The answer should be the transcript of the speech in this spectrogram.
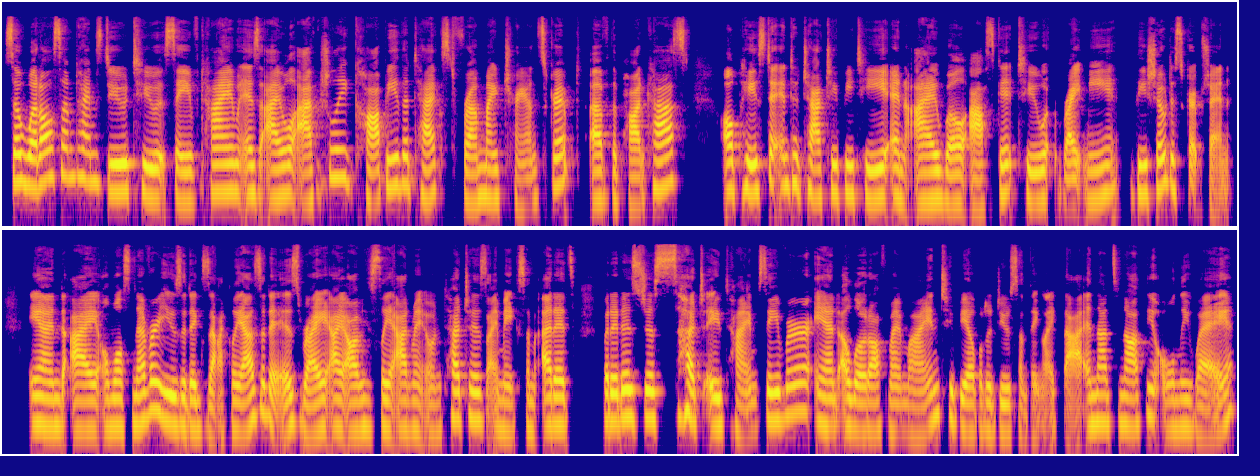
So what I'll sometimes do to save time is I will actually copy the text from my transcript of the podcast I'll paste it into ChatGPT and I will ask it to write me the show description. And I almost never use it exactly as it is, right? I obviously add my own touches. I make some edits, but it is just such a time saver and a load off my mind to be able to do something like that. And that's not the only way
